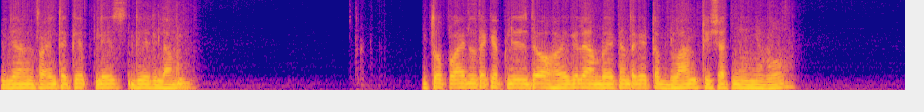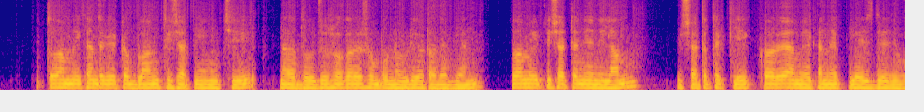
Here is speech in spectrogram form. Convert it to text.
যে আমি ফাইলটাকে প্লেস দিয়ে দিলাম। তো ফাইল থেকে প্লেস দেওয়া হয়ে গেলে আমরা এখান থেকে একটা ব্লাঙ্ক টি শার্ট নিয়ে নেব। তো আমি এখান থেকে একটা ব্লাঙ্ক টি শার্ট নিয়ে নিচ্ছি। ধৈর্য সহকারে সম্পূর্ণ ভিডিওটা দেখবেন। তো আমি টি শার্টটা নিয়ে নিলাম। টি ক্লিক করে আমি এখানে প্লেস দিয়ে দেব।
